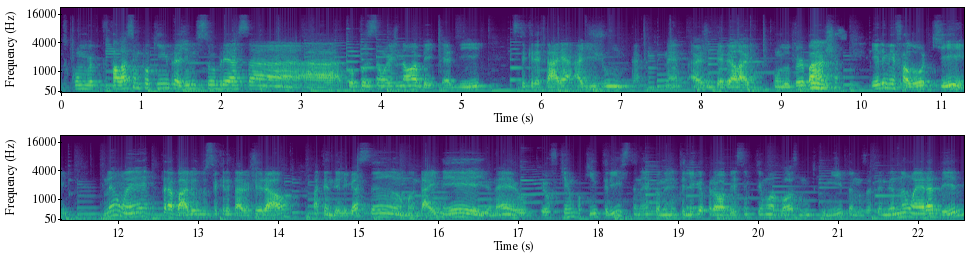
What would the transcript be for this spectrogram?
tu falasse um pouquinho pra gente sobre essa a tua posição hoje na OAB, que é de secretária adjunta, né? A gente teve a live com o doutor Baixa, Isso. ele me falou que não é trabalho do secretário-geral atender ligação, mandar e-mail, né? Eu, eu fiquei um pouquinho triste, né? Quando a gente liga para a OAB, sempre tem uma voz muito bonita nos atendendo, não era dele,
